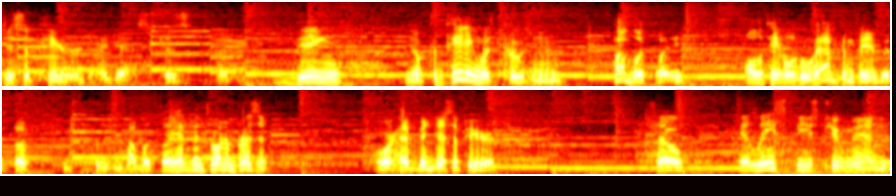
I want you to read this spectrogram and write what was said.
disappeared, I guess, because uh, being, you know, competing with Putin publicly, all the people who have competed with Putin publicly have been thrown in prison or have been disappeared. So at least these two men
